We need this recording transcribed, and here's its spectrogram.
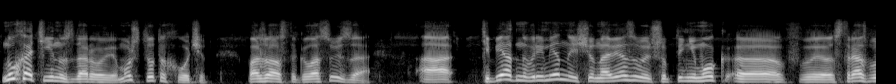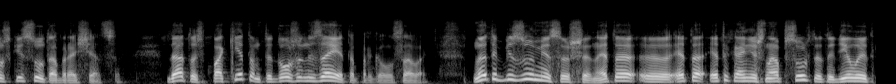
Ну, хоти на здоровье, может, кто-то хочет. Пожалуйста, голосуй за. А тебе одновременно еще навязывают, чтобы ты не мог э, в Страсбургский суд обращаться. Да, то есть пакетом ты должен и за это проголосовать. Но это безумие совершенно. Это, э, это, это конечно, абсурд. Это делает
